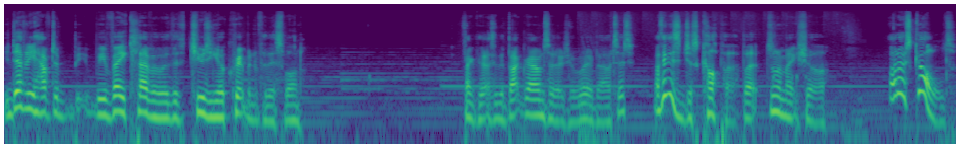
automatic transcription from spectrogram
You definitely have to be very clever with choosing your equipment for this one. Thankfully that's in the background, so I don't have to worry about it. I think this is just copper, but just want to make sure. Oh no, it's gold!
